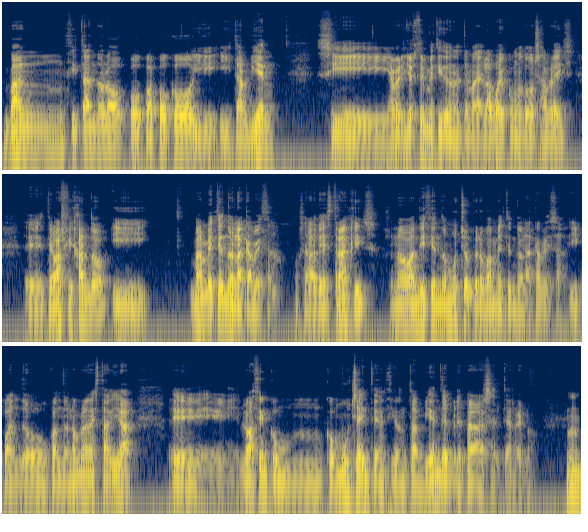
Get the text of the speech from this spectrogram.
van citándolo poco a poco y, también si, a ver, yo estoy metido en el tema de la web, como todos sabréis, eh, te vas fijando y, van metiendo en la cabeza. O sea, de Strangis no van diciendo mucho, pero van metiendo en la cabeza. Y cuando, cuando nombran Stadia, eh, lo hacen con, mucha intención también de prepararse el terreno. Hmm.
